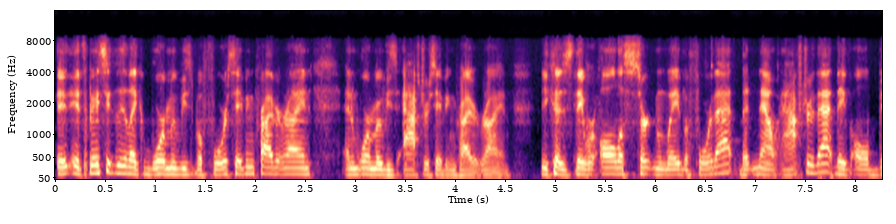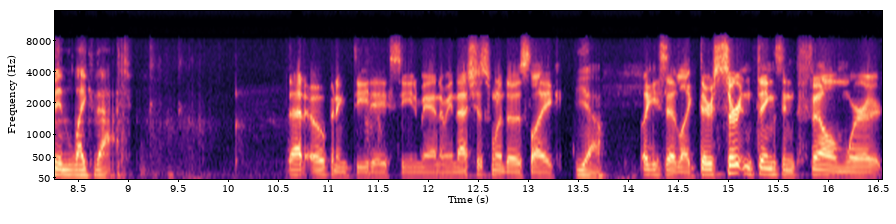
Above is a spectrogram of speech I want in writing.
it, it's basically like war movies before Saving Private Ryan and war movies after Saving Private Ryan because they were all a certain way before that, but now after that they've all been like that. That opening D-Day scene, man. I mean, that's just one of those like, Yeah. like you said, like there's certain things in film where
